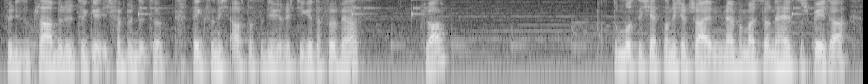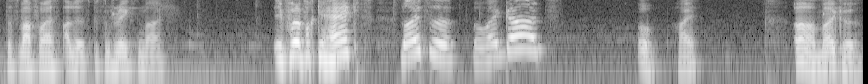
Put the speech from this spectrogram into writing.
Für diesen Plan benötige ich Verbündete. Denkst du nicht auch, dass du die Richtige dafür wärst? Klar? Du musst dich jetzt noch nicht entscheiden. Mehr Informationen erhältst du später. Das war vorerst alles. Bis zum nächsten Mal. Ich wurde einfach gehackt! Leute! Oh mein Gott! Oh, hi. Ah, Michael.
